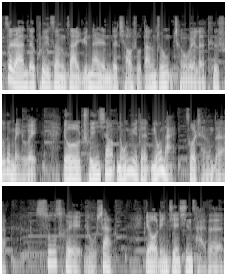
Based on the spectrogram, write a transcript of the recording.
自然的馈赠在云南人的巧手当中成为了特殊的美味，有醇香浓郁的牛奶做成的酥脆乳扇。有林间新采的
